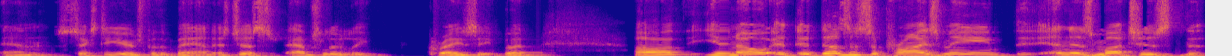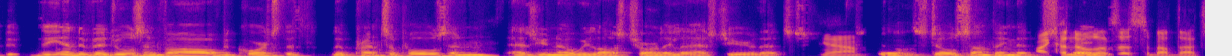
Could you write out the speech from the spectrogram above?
and 60 years for the band. It's just absolutely crazy. But uh, you know, it, it doesn't surprise me in as much as the, the individuals involved, of course, the, the principals. And as you know, we lost Charlie last year. That's yeah, still, still something that my condolences about that.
